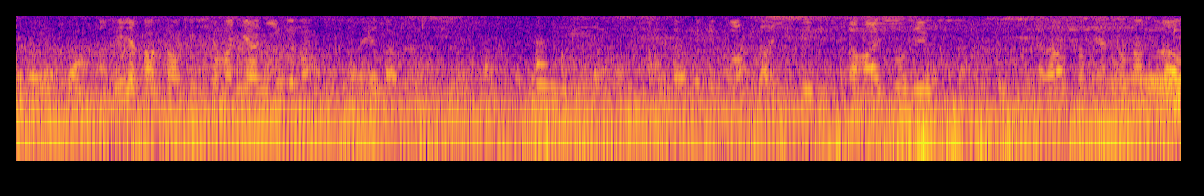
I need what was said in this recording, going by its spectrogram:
A vegetação aqui se chama de aninga, né? Essa vegetação. É muito importante, tem que chamar de do rio. Ela é uma proteção natural.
